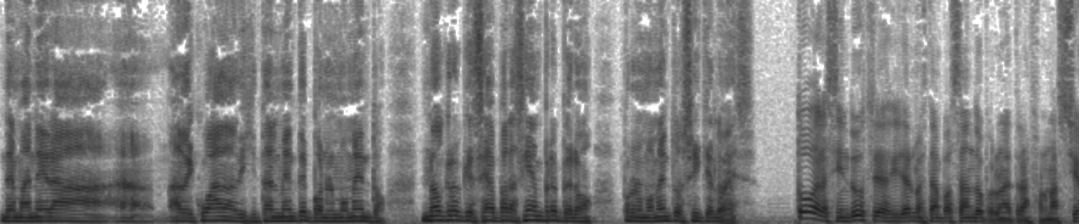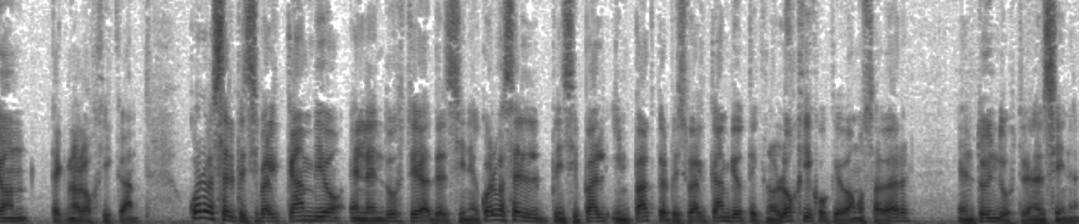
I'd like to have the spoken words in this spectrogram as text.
de manera adecuada digitalmente por el momento. No creo que sea para siempre, pero por el momento sí que lo es. Todas las industrias, Guillermo, están pasando por una transformación tecnológica. ¿Cuál va a ser el principal cambio en la industria del cine? ¿Cuál va a ser el principal impacto, el principal cambio tecnológico que vamos a ver en tu industria, en el cine?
